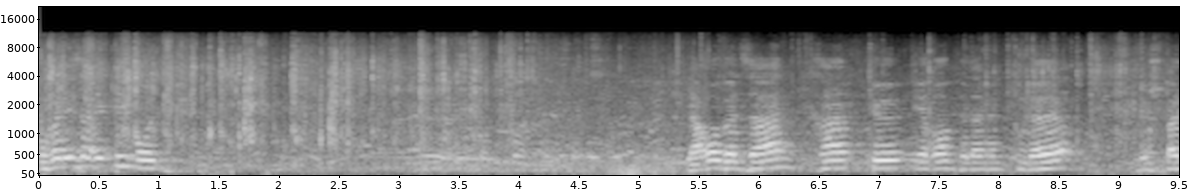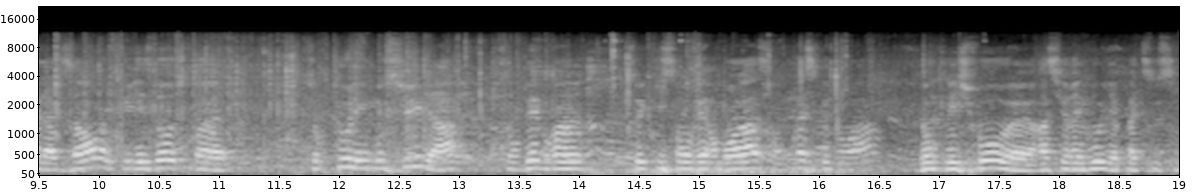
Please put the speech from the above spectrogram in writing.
On va les arrêter, Maud. La robe alzane, crin, queue et robe de la même couleur. Le cheval alzan. Et puis les autres, euh, surtout les moussus, là, sont des bruns. Ceux qui sont vers moi sont presque noirs. Donc les chevaux, euh, rassurez-vous, il n'y a pas de souci.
